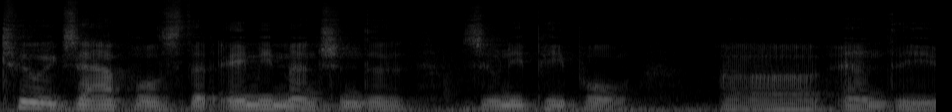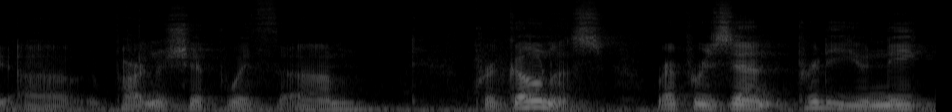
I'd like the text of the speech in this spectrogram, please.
two examples that Amy mentioned, the Zuni people uh, and the uh, partnership with um, represent pretty unique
